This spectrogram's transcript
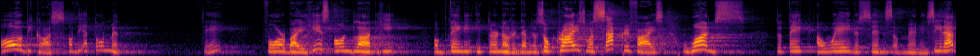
All because of the atonement. See? For by his own blood, he obtaining eternal redemption. So Christ was sacrificed once to take away the sins of many. See that?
